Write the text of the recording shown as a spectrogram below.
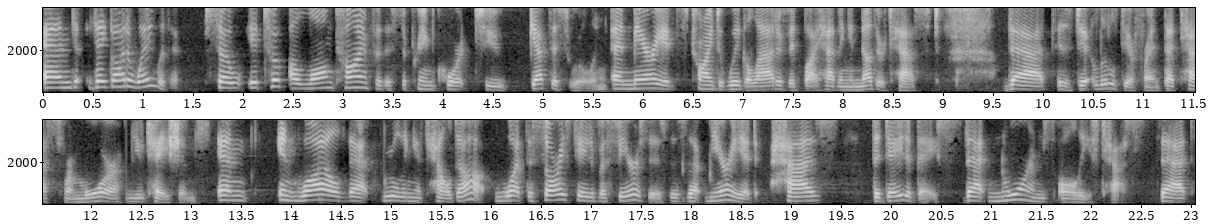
And they got away with it. So it took a long time for the Supreme Court to get this ruling. And Myriad's trying to wiggle out of it by having another test that is di- a little different, that tests for more mutations. And and while that ruling is held up, what the sorry state of affairs is, is that Myriad has the database that norms all these tests, that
